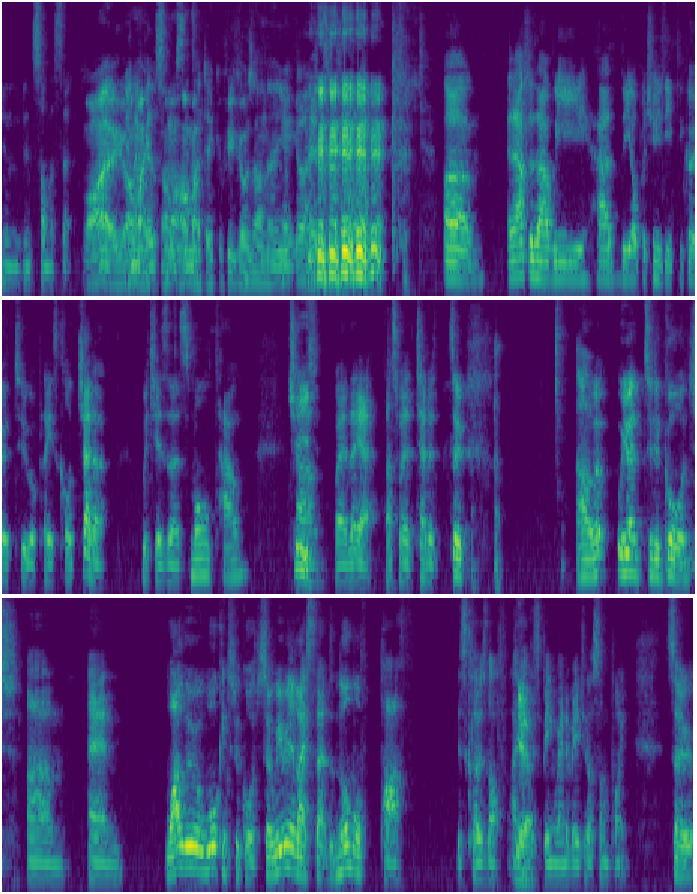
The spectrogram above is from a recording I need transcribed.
in, in Somerset. well, I, I might a I small might, I might take a few goes on there. Yeah, go ahead. Um, and after that, we had the opportunity to go to a place called Cheddar, which is a small town Jeez. Um, where they, yeah, that's where cheddar. So uh, we went to the gorge, um, and while we were walking to the gorge, so we realized that the normal path is closed off. I Yeah. think it's being renovated at some point. So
